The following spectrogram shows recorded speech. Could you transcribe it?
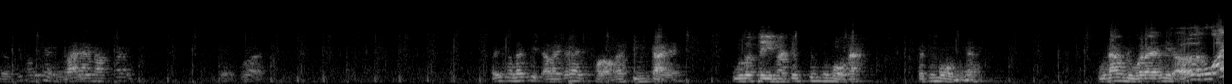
เฮ้ยภารกิจอะไรก็ได้ขอร้องกินไก่กูสตรีมมาครึ่งชั่วโมงนะเป็นชั่วโมงนะกูนั่งดูก็ได้พี่เออไว้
